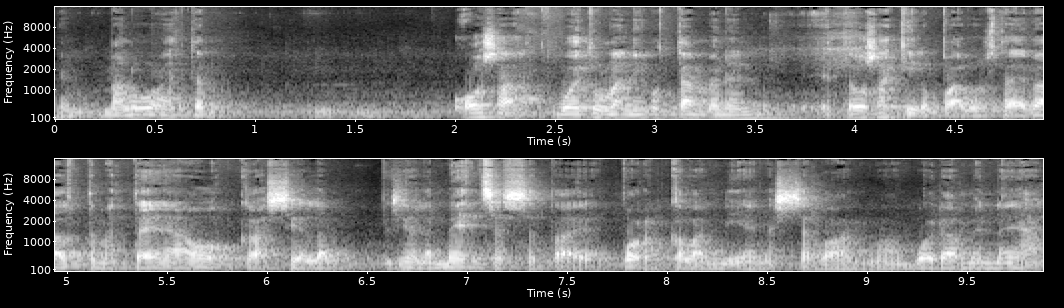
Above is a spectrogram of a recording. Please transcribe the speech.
ja mä luulen, että osa, voi tulla niin tämmöinen, että osa kilpailuista ei välttämättä enää olekaan siellä, siellä metsässä tai Porkkalan niemessä, vaan, vaan voidaan mennä ihan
